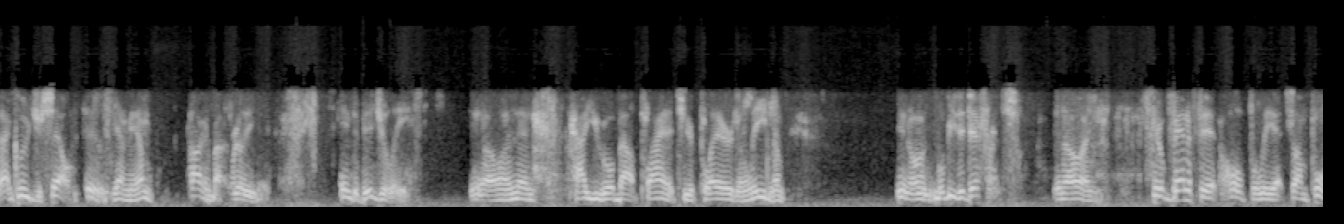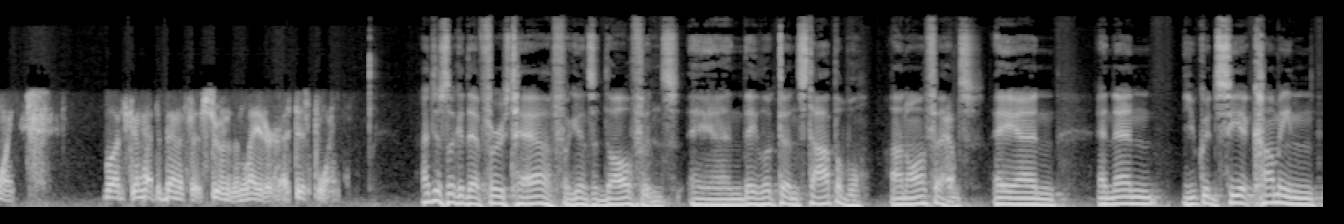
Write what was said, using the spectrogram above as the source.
That includes yourself too. I mean, I'm talking about really individually, you know, and then how you go about applying it to your players and leading them, you know, will be the difference, you know, and it'll benefit hopefully at some point, but it's going to have to benefit sooner than later at this point. I just look at that first half against the Dolphins, and they looked unstoppable on offense, and and then you could see it coming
